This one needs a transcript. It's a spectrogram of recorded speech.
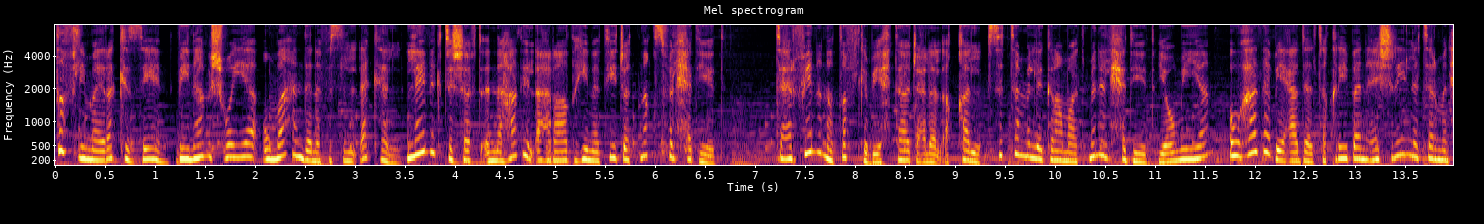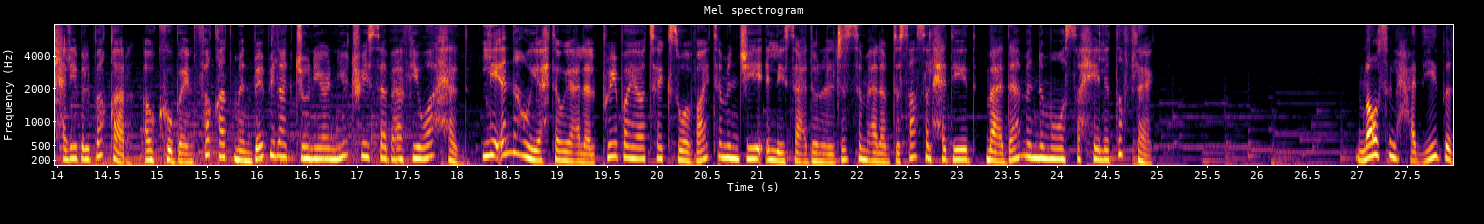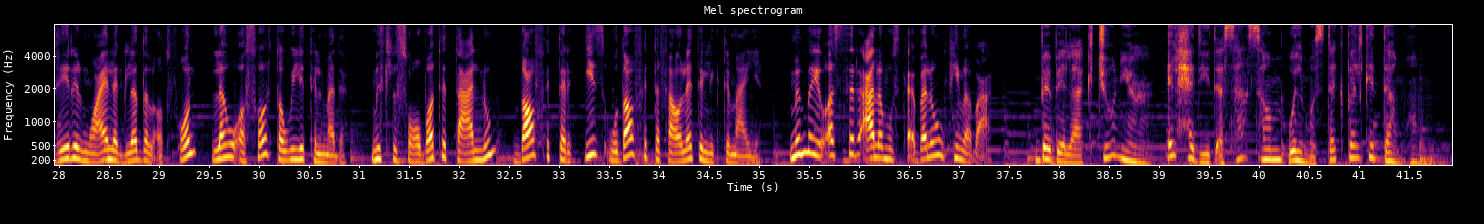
طفلي ما يركز زين بينام شوية وما عنده نفس للأكل. لين اكتشفت أن هذه الأعراض هي نتيجة نقص في الحديد. تعرفين أن طفلك بيحتاج على الأقل 6 ملغرامات من الحديد يومياً؟ وهذا بيعادل تقريباً 20 لتر من حليب البقر أو كوبين فقط من Bebelac Junior Nutri 7 في واحد. لأنه يحتوي على ال prebiotics وفيتامين C اللي يساعدون الجسم على امتصاص الحديد مع دعم النمو الصحي لطفلك. نقص الحديد غير المعالج لدى الأطفال له آثار طويلة المدى مثل صعوبات التعلم، ضعف التركيز وضعف التفاعلات الاجتماعية مما يؤثر على مستقبلهم فيما بعد. بيبي لاك جونيور الحديد أساسهم والمستقبل قدامهم.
